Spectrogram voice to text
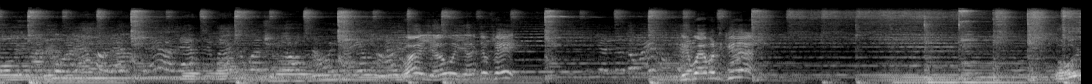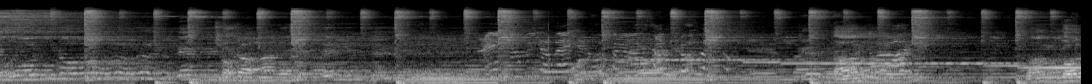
Ôi bình an một vòng trầu quay dự quay dự chút xí. Đi qua bên kia. Tôi muốn nói đến trọn vẹn tại vàng con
